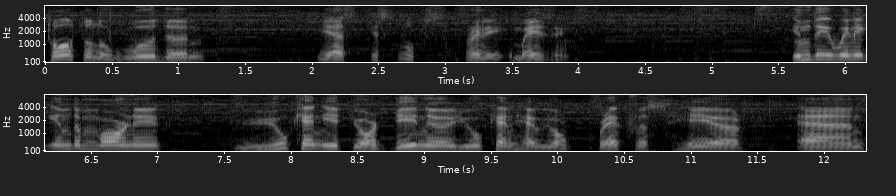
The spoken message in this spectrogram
totally wooden. Yes, it looks really amazing. In the evening, in the morning, you can eat your dinner, you can have your breakfast here, and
